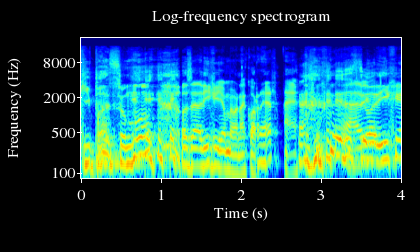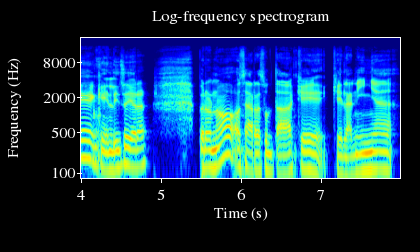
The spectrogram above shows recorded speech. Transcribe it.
qué pasó? o sea, dije yo, me van a correr. Algo dije que le hice llorar. Pero no, o sea, resultaba que, que la niña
